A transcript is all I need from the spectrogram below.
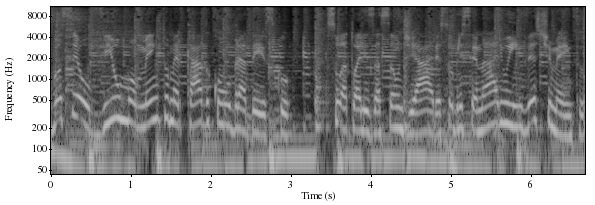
Você ouviu Momento Mercado com o Bradesco. Sua atualização diária sobre cenário e investimentos.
